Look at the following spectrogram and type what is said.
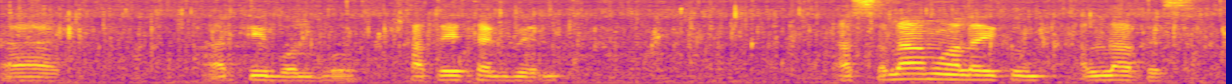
আর আর কি বলব? সাথেই থাকবেন। আসসালামু আলাইকুম। আল্লাহ হাফেজ।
